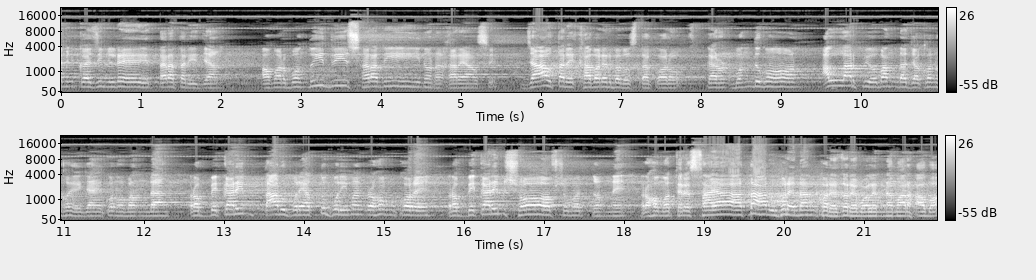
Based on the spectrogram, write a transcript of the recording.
আমিন কয় জিবিল রে, তাড়াতাড়ি যা। আমার বন্ধু ইদ্রিস সারাদিন অনাহারে আছে। যাও তারে খাবারের ব্যবস্থা করো। কারণ বন্ধুগণ, আল্লাহর প্রিয় বান্দা যখন হয়ে যায় কোনো বান্দা, রব্বে কারিম তার উপরে এত পরিমাণ রহম করে, রব্বে কারিম সব সময়ের জন্য রহমতের ছায়া তার উপরে দান করে। ধরে বলেন না মার হাবা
